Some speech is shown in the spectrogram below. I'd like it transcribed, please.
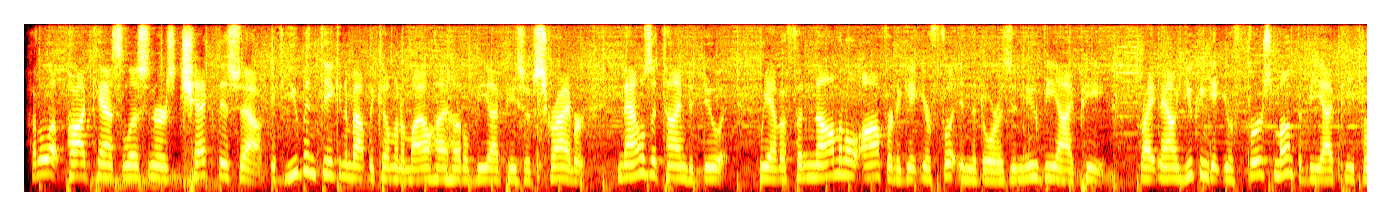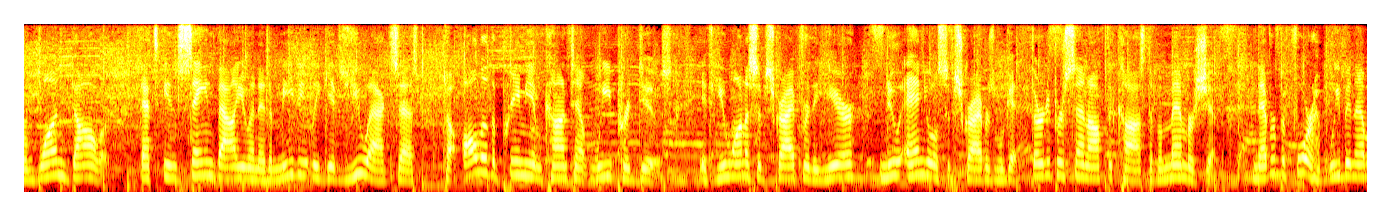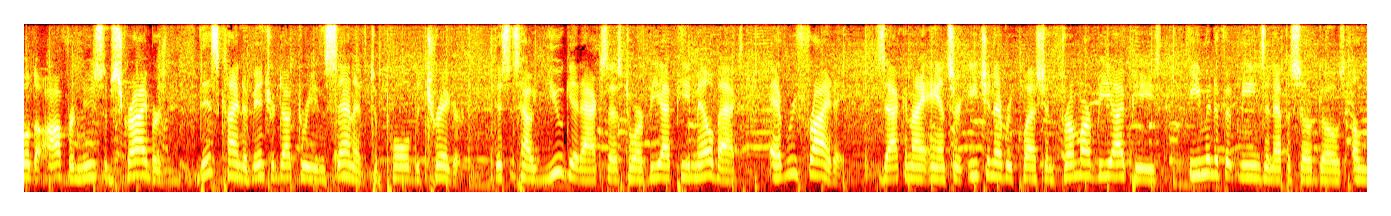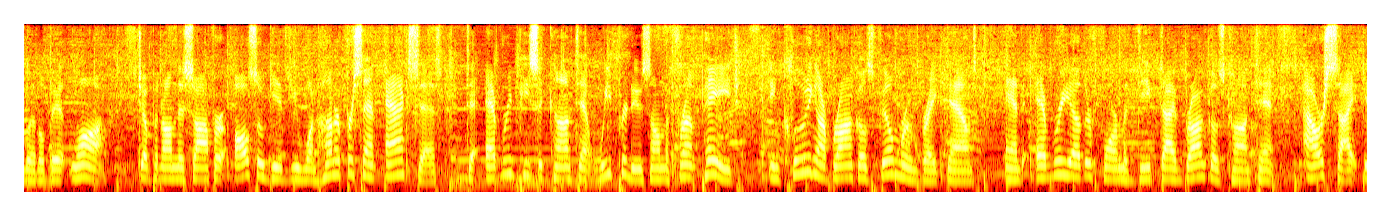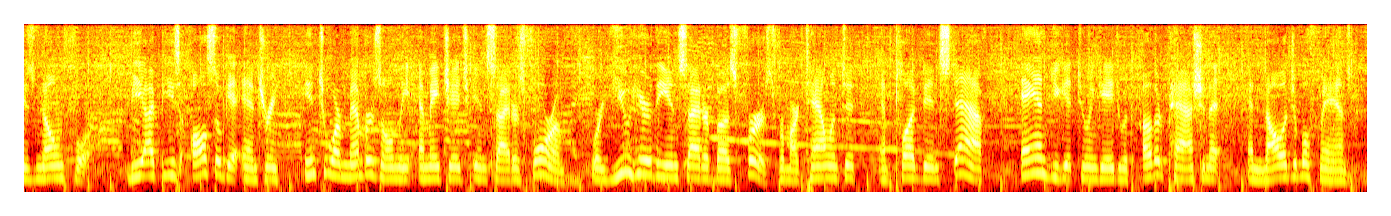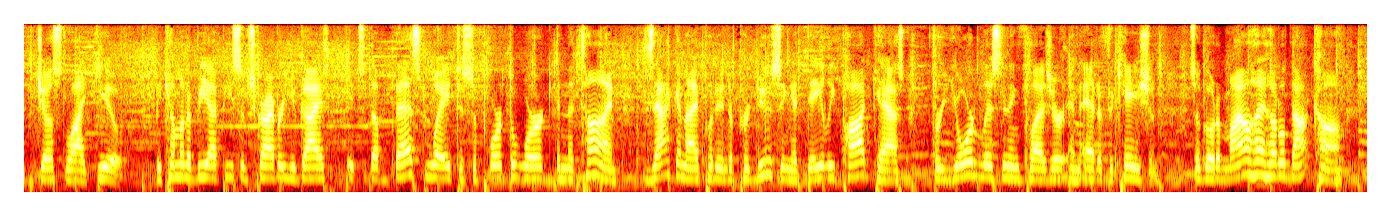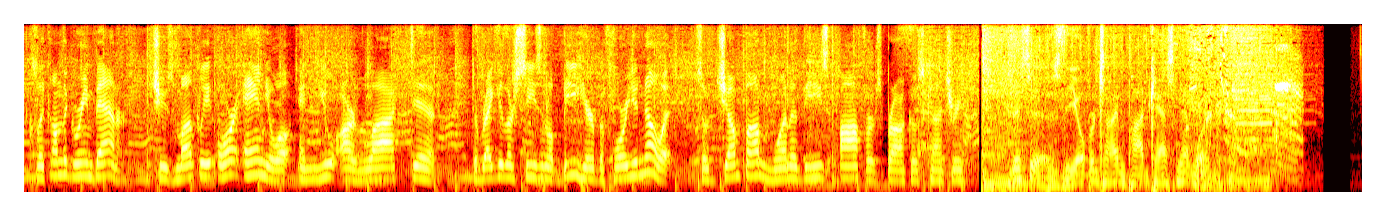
Huddle Up Podcast listeners, check this out. If you've been thinking about becoming a Mile High Huddle VIP subscriber, now's the time to do it. We have a phenomenal offer to get your foot in the door as a new VIP. Right now, you can get your first month of VIP for $1. That's insane value, and it immediately gives you access to all of the premium content we produce. If you want to subscribe for the year, new annual subscribers will get 30% off the cost of a membership. Never before have we been able to offer new subscribers this kind of introductory incentive to pull the trigger. This is how you get access to our VIP mailbags every Friday. Zach and I answer each and every question from our VIPs, even if it means an episode goes a little bit long. Jumping on this offer also gives you 100% access to every piece of content we produce on the front page, including our Broncos film room breakdowns and every other form of deep dive Broncos content our site is known for. VIPs also get entry into our members only MHH Insiders Forum, where you hear the insider buzz first from our talented and plugged in staff, and you get to engage with other passionate and knowledgeable fans just like you. Becoming a VIP subscriber, you guys, it's the best way to support the work and the time Zach and I put into producing a daily podcast for your listening pleasure and edification. So go to milehighhuddle.com, click on the green banner, choose monthly or annual, and you are locked in. The regular season will be here before you know it, so jump on one of these offers, Broncos country. This is the Overtime Podcast Network.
